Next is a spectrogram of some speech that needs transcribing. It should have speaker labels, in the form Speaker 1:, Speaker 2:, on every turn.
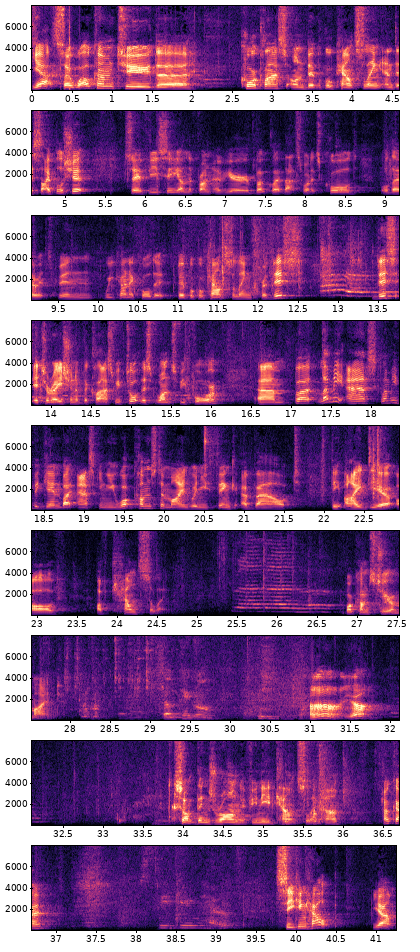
Speaker 1: Yeah, so welcome to the core class on biblical counseling and discipleship. So if you see on the front of your booklet, that's what it's called. Although it's been, we kind of called it biblical counseling for this this iteration of the class. We've taught this once before. Um, but let me ask, let me begin by asking you what comes to mind when you think about the idea of, of counseling? What comes to your mind?
Speaker 2: Something wrong.
Speaker 1: Ah, yeah. Something's wrong if you need counseling, huh? Okay.
Speaker 3: Seeking help.
Speaker 1: Seeking help. Yeah.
